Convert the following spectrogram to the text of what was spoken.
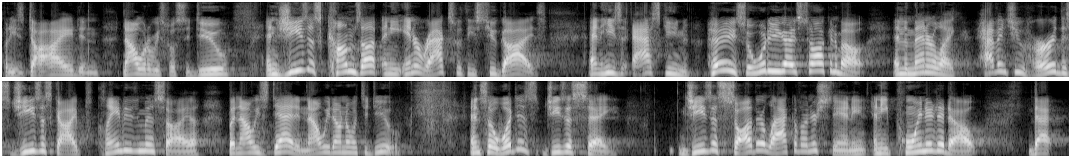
but he's died. And now what are we supposed to do? And Jesus comes up and he interacts with these two guys. And he's asking, Hey, so what are you guys talking about? And the men are like, Haven't you heard? This Jesus guy claimed to be the Messiah, but now he's dead, and now we don't know what to do. And so, what does Jesus say? Jesus saw their lack of understanding, and he pointed it out that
